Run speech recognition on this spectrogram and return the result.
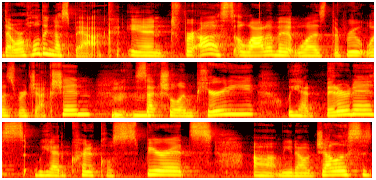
that were holding us back. And for us, a lot of it was the root was rejection, sexual impurity, we had bitterness, we had critical spirits, um, you know, jealous,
